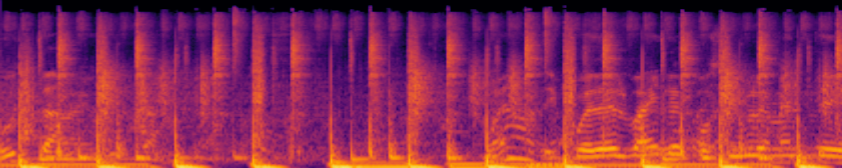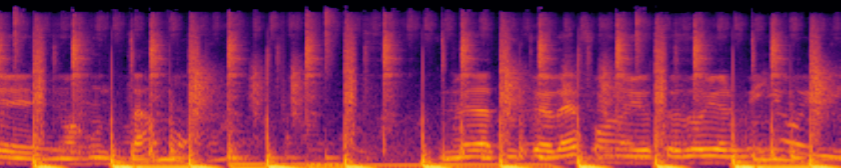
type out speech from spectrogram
gusta, me gusta. Bueno, después del baile posiblemente nos juntamos. Me das tu teléfono, yo te doy el mío y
